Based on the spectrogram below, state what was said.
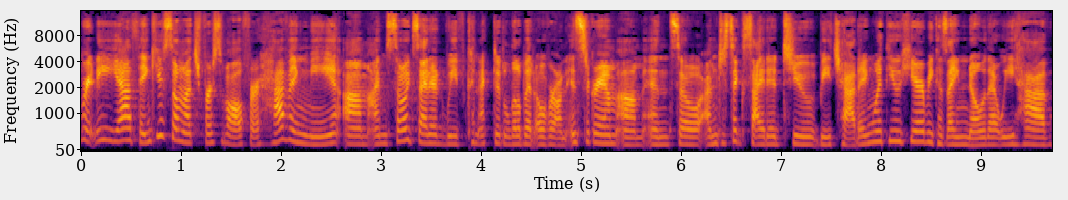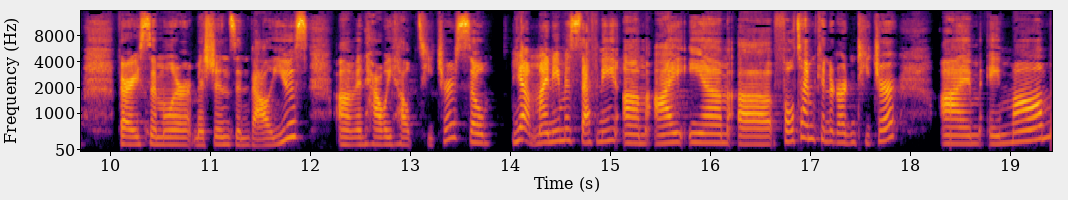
brittany. Yeah thank you so much first of all for having me. Um, i'm so excited we've connected a little bit over on instagram um, and so i'm just excited to be chatting with you here because i know that we have very similar missions and values um, and how we help teachers. So yeah, my name is Stephanie. Um, I am a full time kindergarten teacher. I'm a mom.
